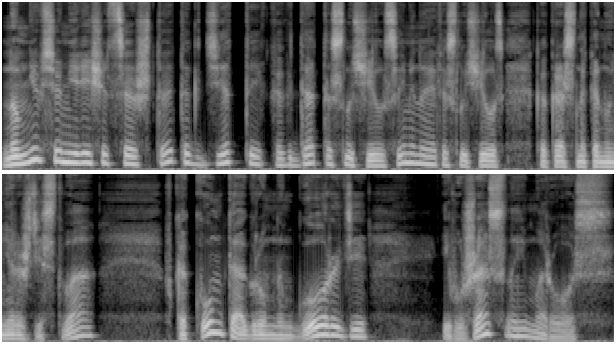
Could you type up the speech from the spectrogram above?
Но мне все мерещится, что это где-то и когда-то случилось. Именно это случилось как раз накануне Рождества в каком-то огромном городе и в ужасный мороз.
